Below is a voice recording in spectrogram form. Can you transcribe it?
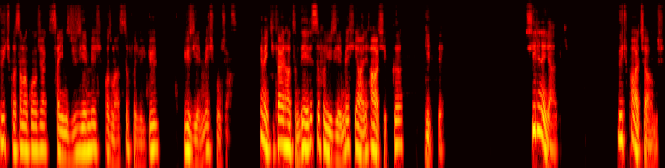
3 basamak olacak. Sayımız 125. O zaman 0,125 bulacağız. Demek ki Ferhat'ın değeri 0,125 yani A şıkkı gitti. Şirin'e geldik. 3 parça almış.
